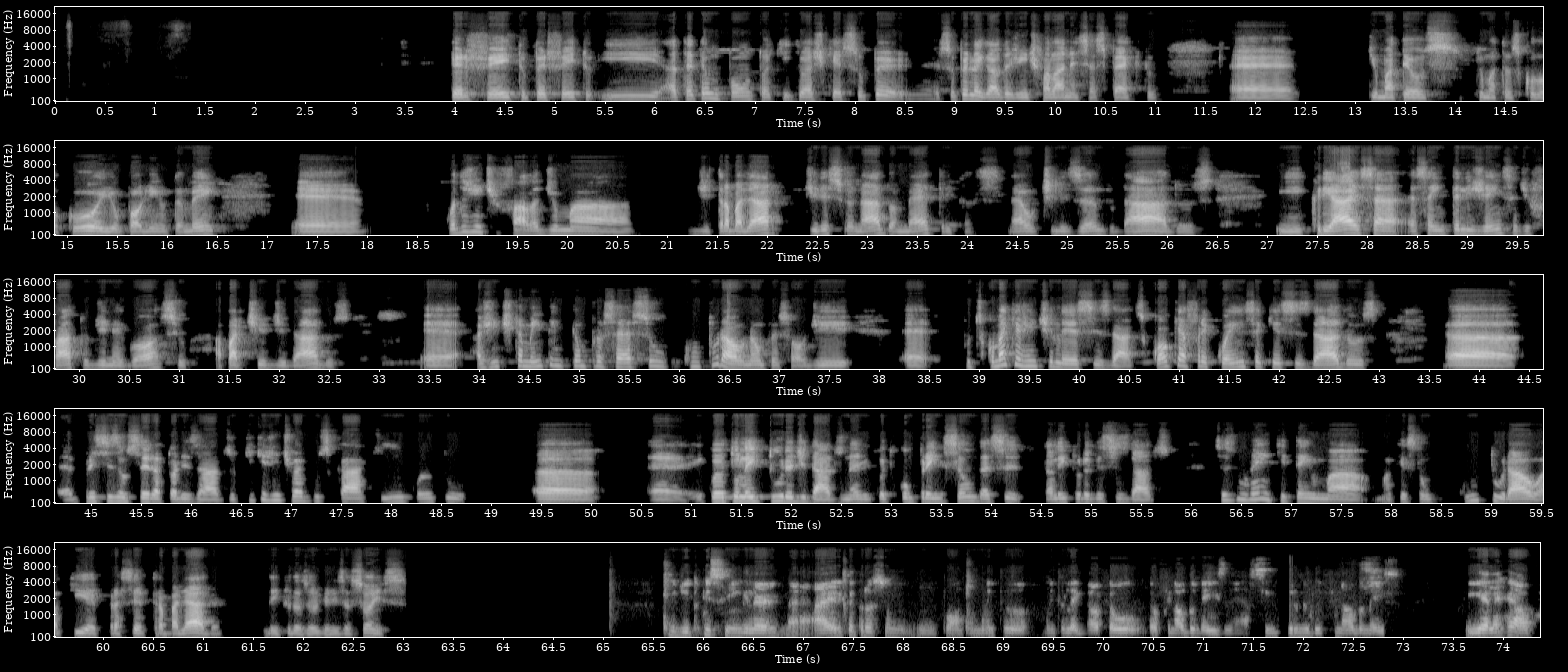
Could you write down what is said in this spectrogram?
Perfeito, perfeito. E até tem um ponto aqui que eu acho que é super, é super legal da gente falar nesse aspecto. É, que o Matheus que o Matheus colocou e o Paulinho também, é, quando a gente fala de uma de trabalhar direcionado a métricas, né, utilizando dados e criar essa essa inteligência de fato de negócio a partir de dados, é, a gente também tem que ter um processo cultural, não, pessoal, de é, putz, como é que a gente lê esses dados? Qual que é a frequência que esses dados uh, precisam ser atualizados? O que, que a gente vai buscar aqui enquanto, uh, é, enquanto leitura de dados, né? enquanto compreensão desse, da leitura desses dados? Vocês não veem que tem uma, uma questão cultural aqui para ser trabalhada dentro das organizações? Acredito que sim, Guilherme. A Erika trouxe um, um, ponto muito, muito legal, que é o, é o, final do mês, né? A síndrome do final do mês. E ela é real.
